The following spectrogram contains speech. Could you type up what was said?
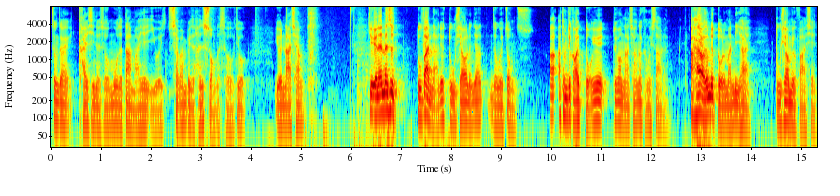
正在开心的时候，摸着大麻叶，以为下半辈子很爽的时候，就有人拿枪，就原来那是毒贩呐，就毒枭人家人为种植啊！啊，他们就赶快躲，因为对方拿枪，那可能会杀人啊。还好他们就躲得蛮厉害，毒枭没有发现，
